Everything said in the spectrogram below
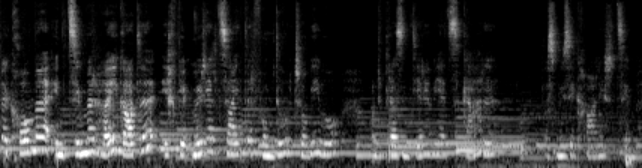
willkommen im Zimmer Heugaden. Ich bin Muriel Zeiter vom Duo Vivo und präsentiere mir jetzt gerne das musikalische Zimmer.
